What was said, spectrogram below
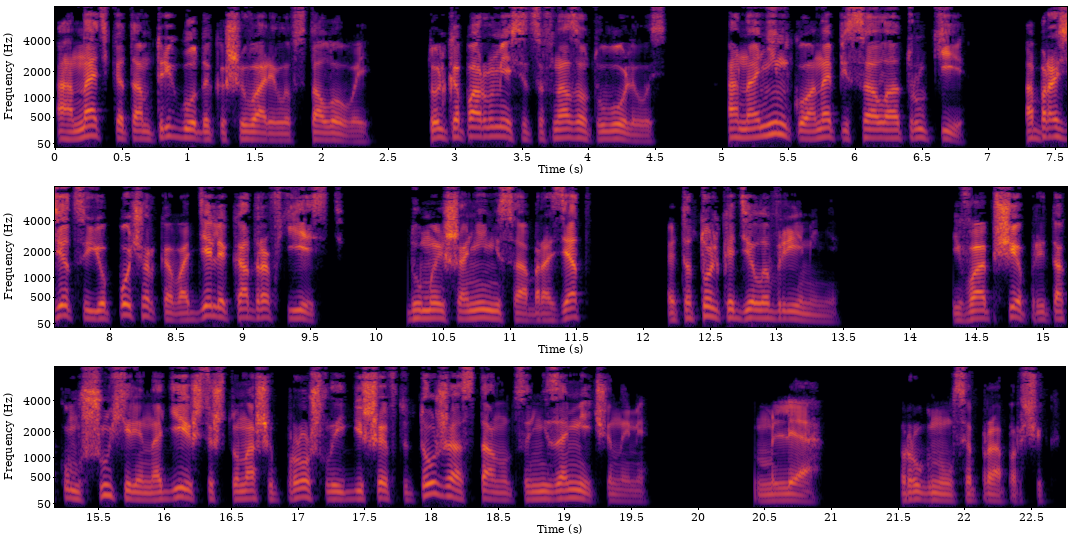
А Надька там три года кошеварила в столовой. Только пару месяцев назад уволилась. Анонимку она писала от руки, Образец ее почерка в отделе кадров есть. Думаешь, они не сообразят? Это только дело времени. И вообще, при таком шухере надеешься, что наши прошлые гешефты тоже останутся незамеченными? Мля, ругнулся прапорщик.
